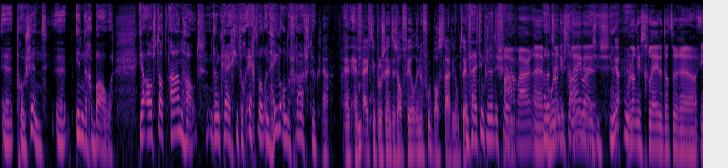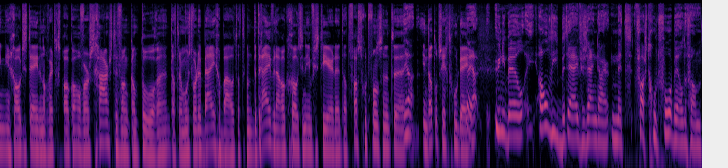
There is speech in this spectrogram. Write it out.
uh, eh, procent uh, in de gebouwen. Ja, als dat aanhoudt, dan krijg je toch echt wel een heel ander vraagstuk. Ja. En, en 15% is al veel in een voetbalstadion tegen. En 15% is veel. Maar, maar, uh, maar dat hoe lang is dus de Ja. Hoe lang is het geleden dat er uh, in, in grote steden nog werd gesproken over schaarste van kantoren? Dat er moest worden bijgebouwd. Dat bedrijven daar ook groot in investeerden. Dat vastgoedfondsen het uh, ja. in dat opzicht goed deden. Nou ja, Unibail, al die bedrijven zijn daar met vastgoed voorbeelden van.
